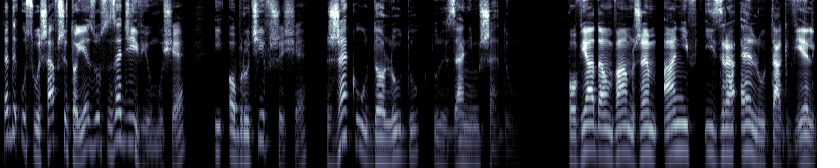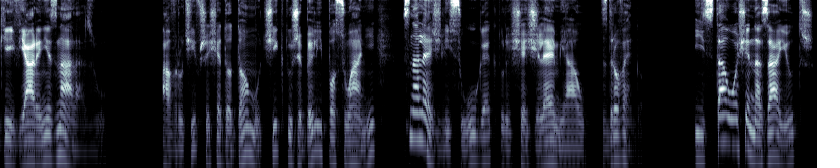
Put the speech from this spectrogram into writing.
Wtedy usłyszawszy to Jezus zadziwił mu się i obróciwszy się, rzekł do ludu, który za nim szedł. Powiadam wam, żem ani w Izraelu tak wielkiej wiary nie znalazł. A wróciwszy się do domu ci, którzy byli posłani, znaleźli sługę, który się źle miał zdrowego. I stało się nazajutrz,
